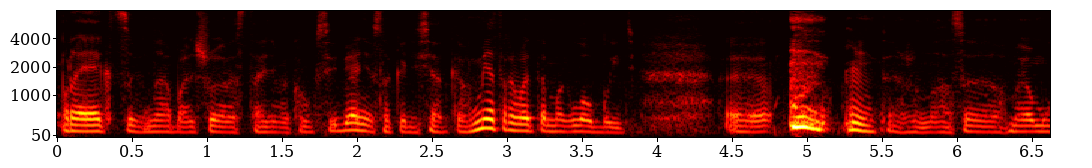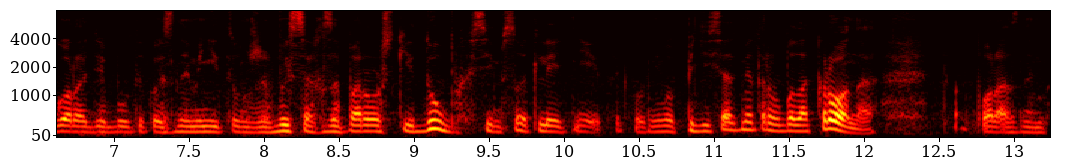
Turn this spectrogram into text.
проекцию на большое расстояние вокруг себя, несколько десятков метров это могло быть. Э, у нас э, в моем городе был такой знаменитый уже высох запорожский дуб 700-летний. Так вот, у него 50 метров была крона. по разным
